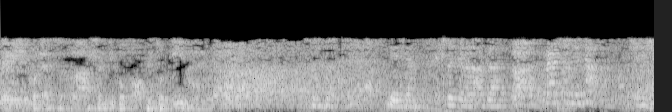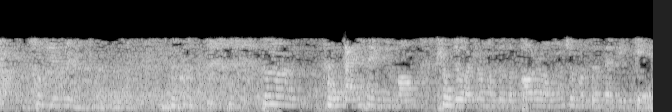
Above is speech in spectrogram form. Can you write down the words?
因为过来迟了，身体不好，别坐第一排。别下，收起来了，哥。来，收一下，收一下，收金哈哈，怎么？很感谢你们送给我这么多的包容，这么多的理解，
